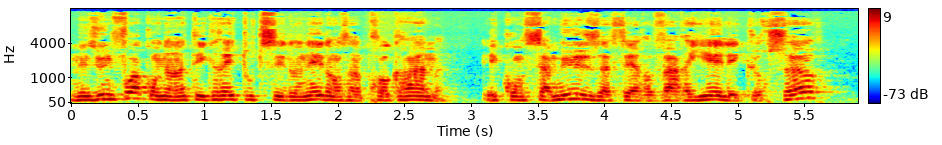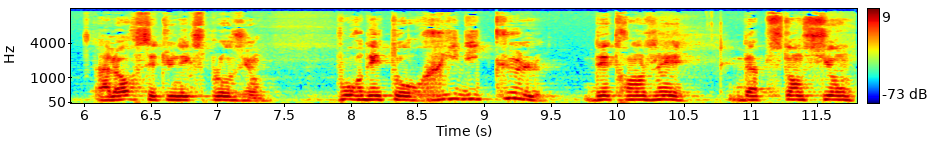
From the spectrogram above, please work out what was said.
Mais une fois qu'on a intégré toutes ces données dans un programme et qu'on s'amuse à faire varier les curseurs, alors c'est une explosion. Pour des taux ridicules d'étrangers, d'abstention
